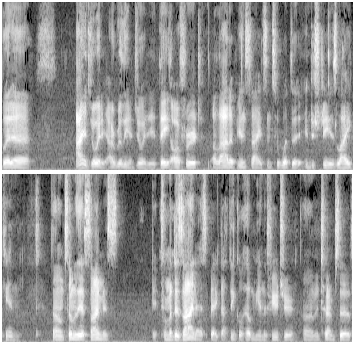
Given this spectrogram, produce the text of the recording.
But uh, I enjoyed it. I really enjoyed it. They offered a lot of insights into what the industry is like, and um, some of the assignments from a design aspect, I think will help me in the future um, in terms of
